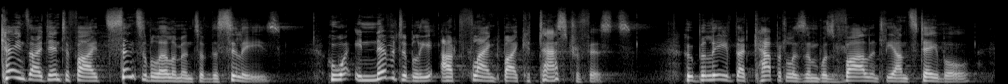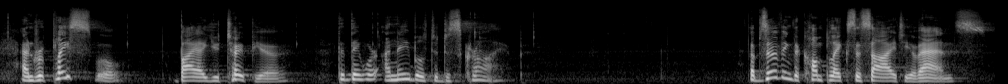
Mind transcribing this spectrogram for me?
Keynes identified sensible elements of the sillies, who were inevitably outflanked by catastrophists who believed that capitalism was violently unstable and replaceable by a utopia that they were unable to describe. Observing the complex society of ants,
